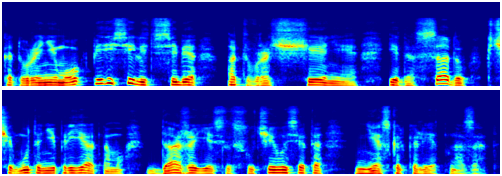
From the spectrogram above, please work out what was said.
который не мог пересилить в себе отвращение и досаду к чему-то неприятному, даже если случилось это несколько лет назад.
